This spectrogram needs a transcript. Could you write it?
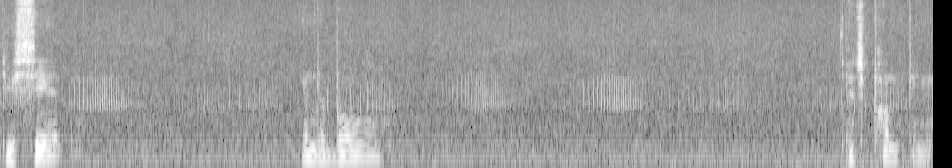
Do you see it? In the bowl? It's pumping.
